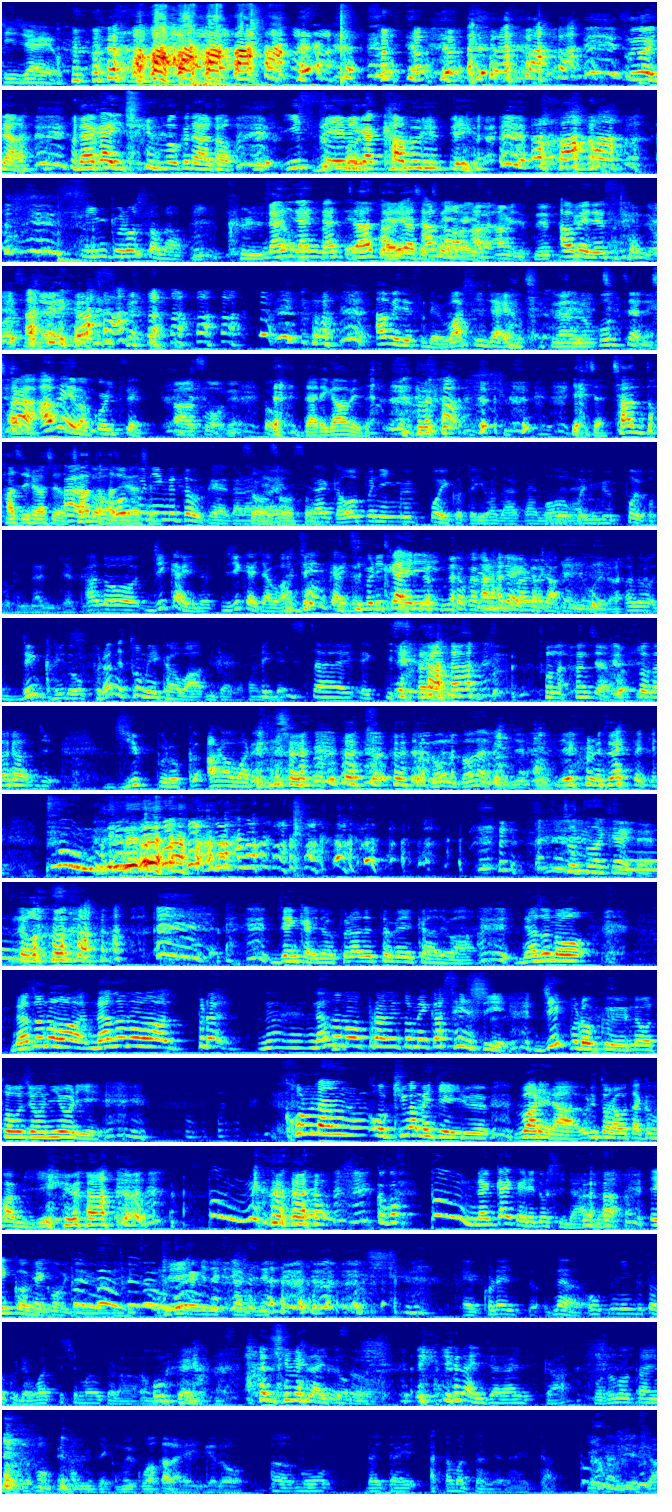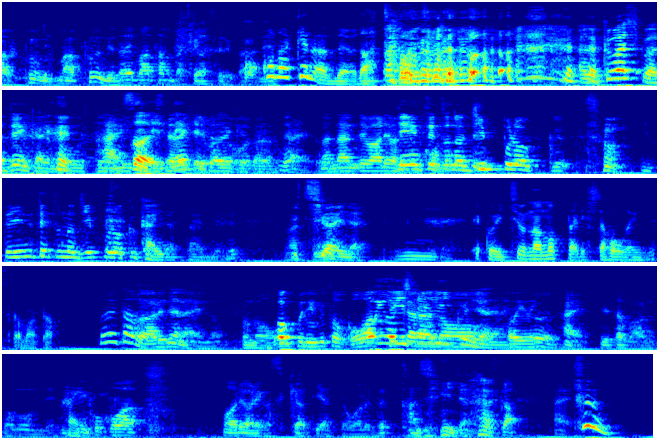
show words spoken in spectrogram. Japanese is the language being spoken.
じゃよ。すごいな。長い沈黙の後、一斉目がかぶるっていう。シンクロしたな。びっくりした。何、何、何て？じゃあ、雨、雨、ですね。雨ですね。雨ですね。わしじゃよ。なっちゃね。じゃあ、雨はこいつやあ、そうね。誰が雨じゃ。いやじゃちゃんと始めましょう。ちゃんと始めましょう。オープニングトークやからね。そうそうそう。なんかオープニングっぽいこと言わなあかんねオープニングっぽいことって何逆あの次回の次回じゃあ 前回の振り返りとかから始まるじゃん。あの前回のプラネットメーカーは？みたいな感じで。エキサイエキサイ。そんな感じやろそんな感じ。ジップロック現れる。どんなやったジップロック。ジップロックどうやったっけ？プン。ちょっとだけ開いたやつ。前回のプラネットメーカーでは謎の謎の、謎のプラ、謎のプラネットメーカー戦士、ジップロックの登場により、混乱を極めている我ら、ウルトラオタクファミリーは、ここ、プン何回か入れてほしいな。エコーみたいな。かけてく感じね。えこれなオープニングトークで終わってしまうから本編始めないといけないんじゃないですか？元のタイミングで本編始めていかもよく分からへんけどあもう大体温まったんじゃないですか？いい感じですかプン、まあ、プンでだいぶ温まった気がするから、ね、ここだけなんだよな、あの詳しくは前回の放送で、はい、そうで。いただけたらね。はいまあ、なんで我々伝説のジップロック、そう。伝説のジップロック会だったんでね。間違いない。うん、え、これ一応名乗ったりした方がいいんですか、また？それ多分あれじゃないの？その、オープニングトーク終わってからの。おいい？いい、うん、はい。で、多分あると思うんで、別にここは、我々が好き勝手やって終わる感じでいいんじゃないですか？はい、プン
